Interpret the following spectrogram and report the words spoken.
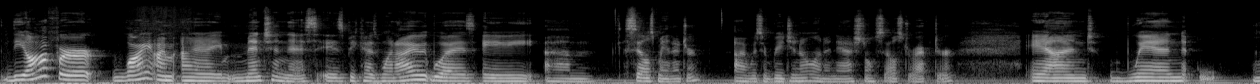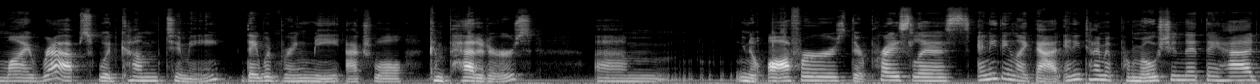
the offer, why I'm, I mention this is because when I was a um, sales manager, I was a regional and a national sales director. And when my reps would come to me, they would bring me actual competitors. Um, you know offers their price lists anything like that. Any time of promotion that they had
